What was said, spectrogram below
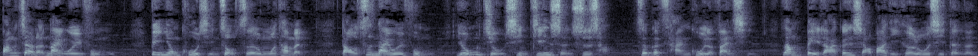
绑架了奈威父母，并用酷刑咒折磨他们，导致奈威父母永久性精神失常。这个残酷的犯行让贝拉跟小巴迪科罗奇等人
